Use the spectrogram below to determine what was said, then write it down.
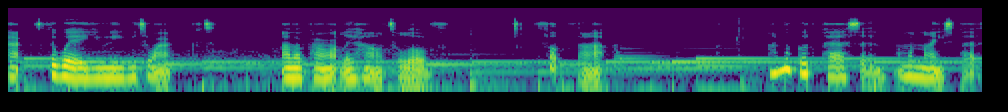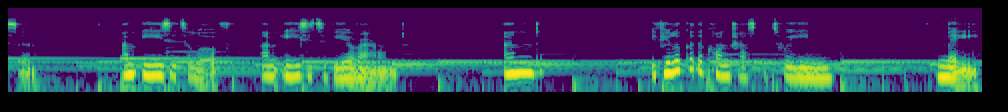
act the way you need me to act, I'm apparently hard to love. Fuck that. I'm a good person. I'm a nice person. I'm easy to love. I'm easy to be around. And if you look at the contrast between me,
